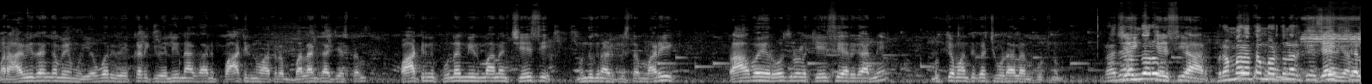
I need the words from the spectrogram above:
మరి ఆ విధంగా మేము ఎవరు ఎక్కడికి వెళ్ళినా కానీ పార్టీని మాత్రం బలంగా చేస్తాం. పార్టీని పునర్నిర్మాణం చేసి ముందుకు నడిపిస్తాం. మరి రాబోయే రోజుల్లో కేసీఆర్ గారిని ముఖ్యమంత్రిగా చూడాలనుకుంటున్నాం. కేసీఆర్. బ్రహ్మరథం పడుతున్నారు కేసీఆర్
